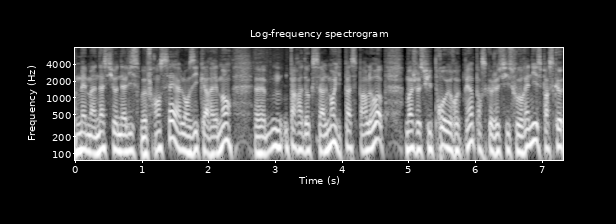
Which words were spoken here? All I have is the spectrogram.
même un nationalisme français, allons-y carrément, euh, paradoxalement, ils passent par l'Europe. Moi je suis pro-européen parce que je suis souverainiste, parce que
